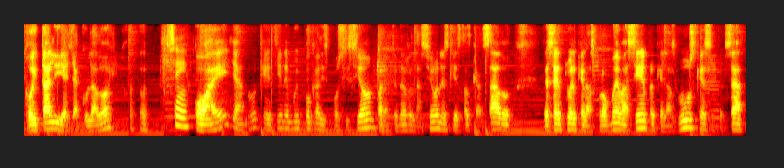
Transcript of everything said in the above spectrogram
coital y eyaculador, Sí. o a ella, ¿no? Que tiene muy poca disposición para tener relaciones, que estás cansado de ser tú el que las promueva siempre, que las busques, o sea,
